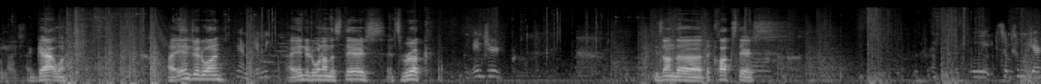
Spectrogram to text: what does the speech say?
Oh, nice. I got one. I injured one. You're gonna get me. I injured one on the stairs. It's Rook. I'm injured. He's on the the clock stairs. Wait, wait, some, someone here.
